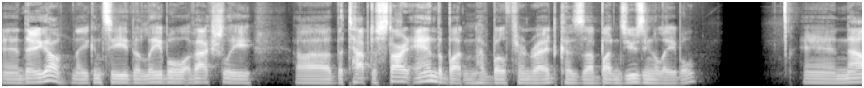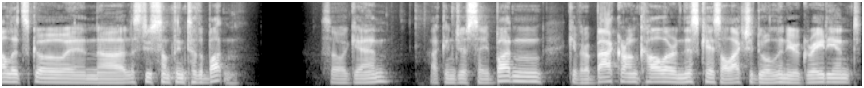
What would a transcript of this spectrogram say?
And there you go. Now you can see the label of actually uh, the tap to start and the button have both turned red because uh, button's using a label. And now let's go and uh, let's do something to the button. So again, I can just say button, give it a background color. In this case, I'll actually do a linear gradient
